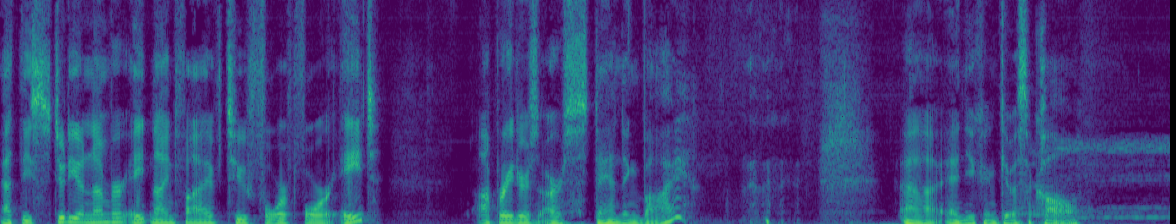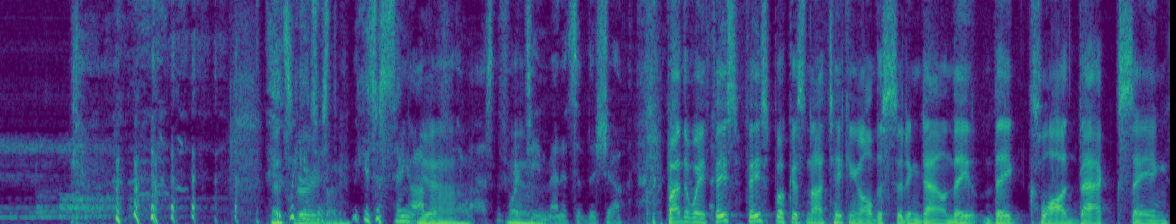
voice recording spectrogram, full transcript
at the studio number 895 2448. Operators are standing by. Uh, and you can give us a call. That's we very just, funny. We could just sing opera yeah, for the last 14 yeah. minutes of the show. By the way, face, Facebook is not taking all this sitting down. They they clawed back saying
